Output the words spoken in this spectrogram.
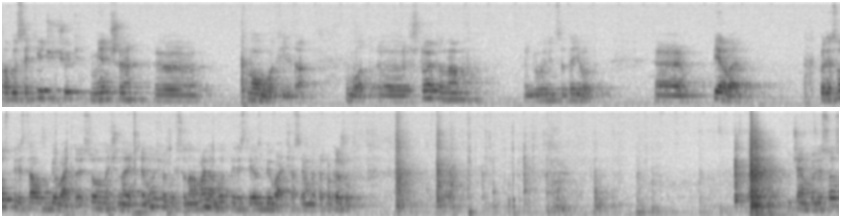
по высоте чуть-чуть меньше э, нового фильтра. Вот. Э, что это нам, как говорится, дает? Э, первое. Пылесос перестал сбивать. То есть он начинает тянуть, как бы все нормально, но перестает сбивать. Сейчас я вам это покажу. Включаем пылесос.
